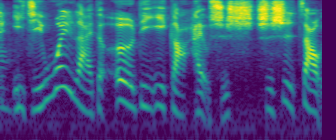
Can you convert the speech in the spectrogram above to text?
嗯、以及未来的二 D 一高，还有时时势造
